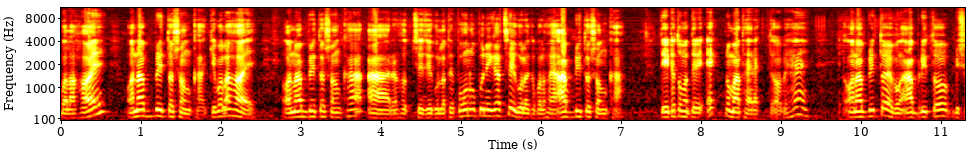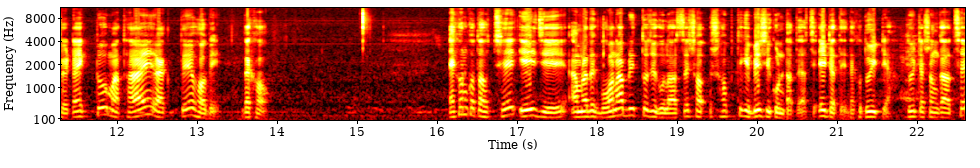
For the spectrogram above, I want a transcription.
বলা হয় অনাবৃত সংখ্যা। কি বলা হয়? অনাবৃত সংখ্যা, আর হচ্ছে যেগুলোতে পৌনপুনিক আছে, এগুলোকে বলা হয় আবৃত সংখ্যা। তো এটা তোমাদের একটু মাথায় রাখতে হবে হ্যাঁ? অনাবৃত এবং আবৃত বিষয়টা একটু মাথায় রাখতে হবে। দেখো এখন কথা হচ্ছে এই যে আমরা দেখব অনাবৃত্ত যেগুলো আছে সব থেকে বেশি কোনটাতে আছে? এইটাতে, দেখো দুইটা দুইটা সংখ্যা আছে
